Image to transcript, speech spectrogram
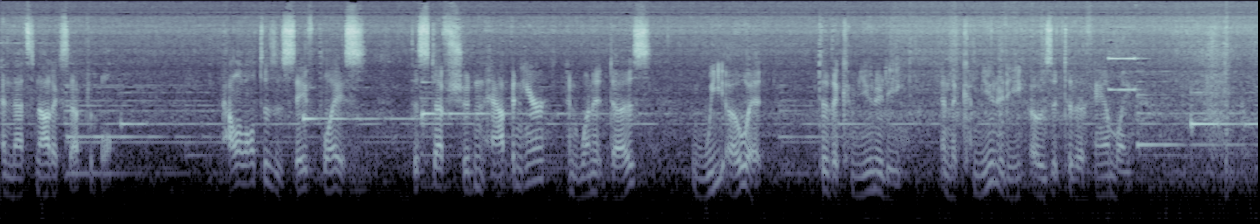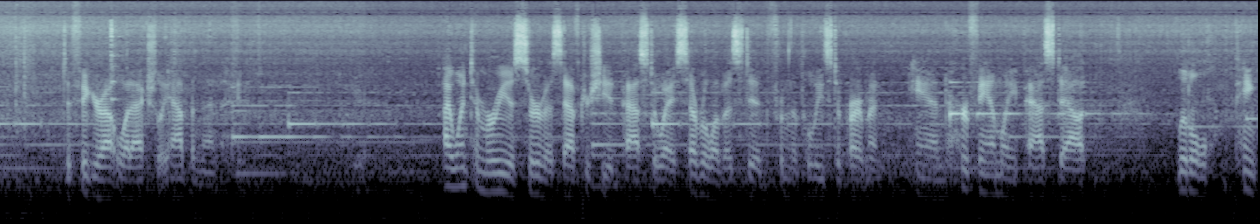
and that's not acceptable. Palo Alto is a safe place. This stuff shouldn't happen here, and when it does, we owe it to the community and the community owes it to the family to figure out what actually happened that night. I went to Maria's service after she had passed away. Several of us did from the police department, and her family passed out little pink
